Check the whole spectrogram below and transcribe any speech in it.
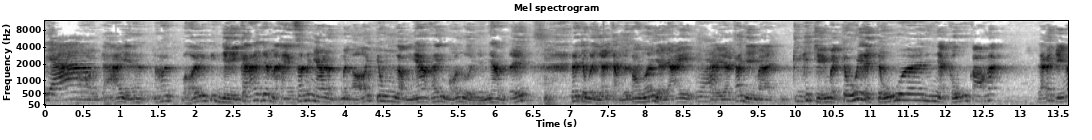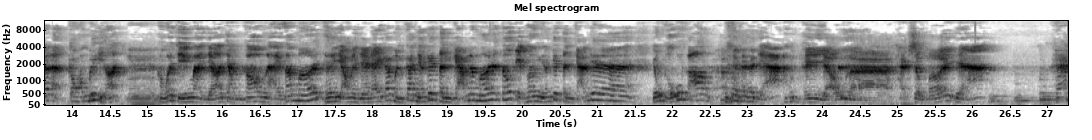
dạ. Thôi đã vậy nói bởi cái gì cái chứ mà hàng xóm với nhau là mình ở chung gần nhau thấy mỗi người nhịn nhau một tí. Nói chung là vợ chồng tụi con mới về đây. Dạ. thì à, có gì mà cái, cái chuyện mà chú với lại chủ ờ, nhà cũ của con á là cái chuyện đó là con không biết gì hết. Ừ. còn cái chuyện mà vợ chồng con hàng xóm mới hy vọng là về đây có mình có những cái tình cảm nó mới nó tốt đẹp hơn những cái tình cảm với ờ, chủ cũ của con. Dạ. Hy vọng là hạt sâm mới. Dạ. Khác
